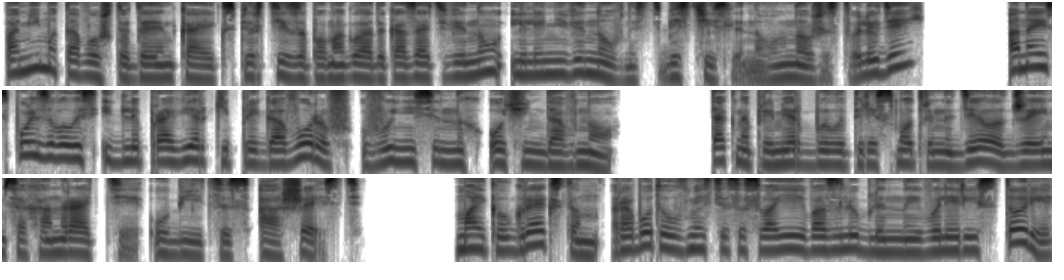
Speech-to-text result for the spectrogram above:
Помимо того, что ДНК-экспертиза помогла доказать вину или невиновность бесчисленного множества людей, она использовалась и для проверки приговоров, вынесенных очень давно. Так, например, было пересмотрено дело Джеймса Ханратти, убийцы с А6. Майкл Грегстон работал вместе со своей возлюбленной Валерий Стори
